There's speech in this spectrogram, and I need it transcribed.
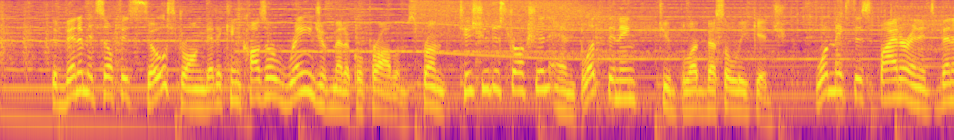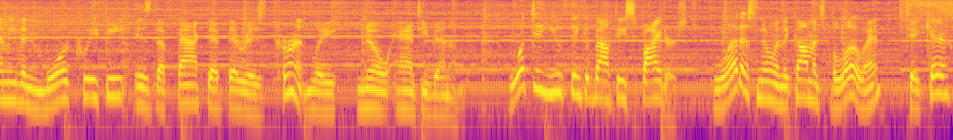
The venom itself is so strong that it can cause a range of medical problems, from tissue destruction and blood thinning to blood vessel leakage. What makes this spider and its venom even more creepy is the fact that there is currently no anti-venom. What do you think about these spiders? Let us know in the comments below and take care.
